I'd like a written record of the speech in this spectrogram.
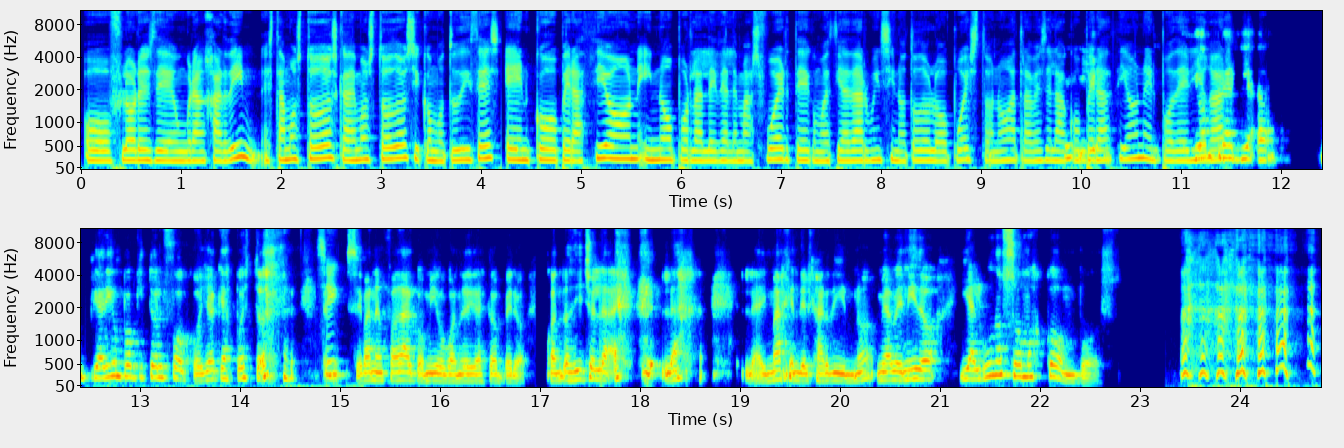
o flores de un gran jardín. Estamos todos, caemos todos y como tú dices, en cooperación y no por la ley del más fuerte, como decía Darwin, sino todo lo opuesto, ¿no? A través de la cooperación, el poder llegar... Ampliaría, un poquito el foco, ya que has puesto, sí. se van a enfadar conmigo cuando diga esto, pero cuando has dicho la, la imagen del jardín, ¿no? Me ha venido, y algunos somos compost.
